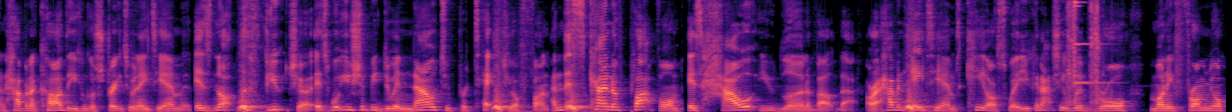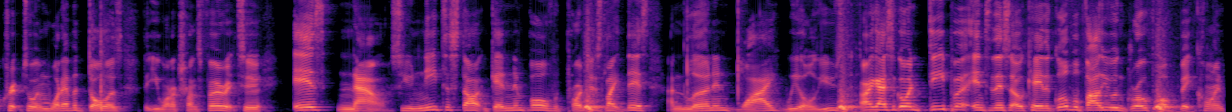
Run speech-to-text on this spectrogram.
and having a card that you can go straight to an ATM is not the future. It's what you should be doing now to protect your fund. And this kind of platform is how you learn about that. All right, having ATMs, kiosks where you can actually withdraw money from your crypto in whatever dollars that you want to transfer it to is now. So you need to start getting involved with projects like this and learning why we all use it. All right, guys, so going deeper into this, okay, the global value and growth of Bitcoin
